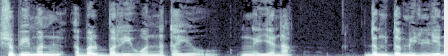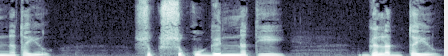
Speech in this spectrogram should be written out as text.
Supiman abalbaliwan na tayo, nga iyanak, damdamilyen na tayo, suksukugin na ti galad tayo,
